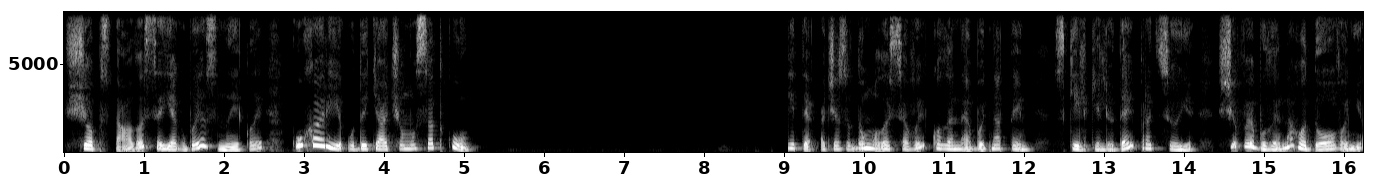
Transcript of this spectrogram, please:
Що б сталося, якби зникли кухарі у дитячому садку? Діти, а чи задумалися ви коли-небудь над тим, скільки людей працює, щоб ви були нагодовані,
